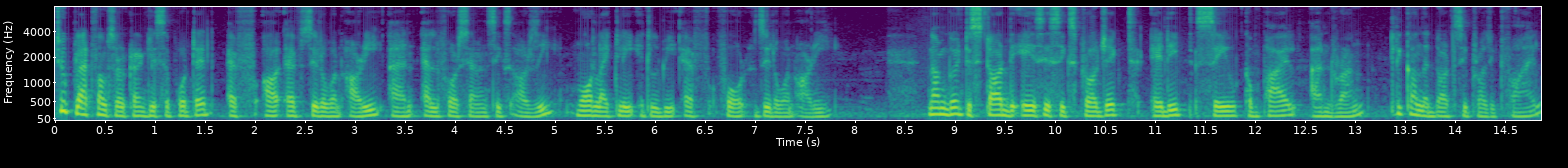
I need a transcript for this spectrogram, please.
Two platforms are currently supported, F01RE and L476RG. More likely it will be F401RE. Now I'm going to start the AC6 project, edit, save, compile, and run. Click on the .c project file.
